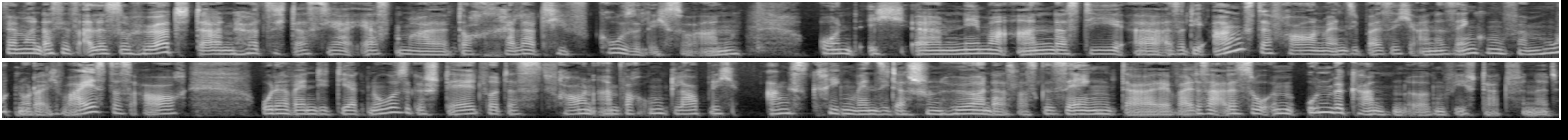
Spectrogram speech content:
Wenn man das jetzt alles so hört, dann hört sich das ja erstmal doch relativ gruselig so an. Und ich ähm, nehme an, dass die, äh, also die Angst der Frauen, wenn sie bei sich eine Senkung vermuten, oder ich weiß das auch, oder wenn die Diagnose gestellt wird, dass Frauen einfach unglaublich Angst kriegen, wenn sie das schon hören, da ist was gesenkt, da, weil das ja alles so im Unbekannten irgendwie stattfindet.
